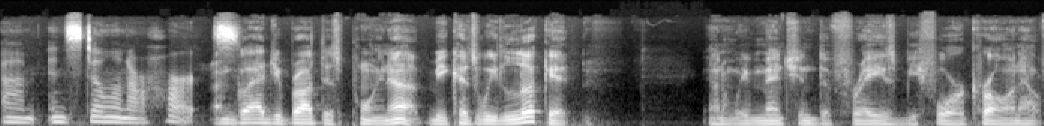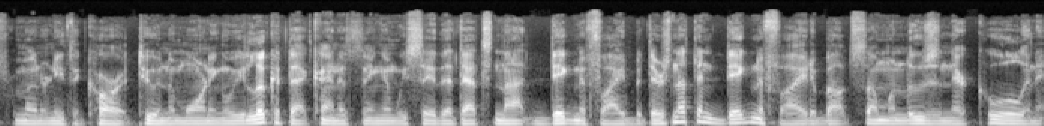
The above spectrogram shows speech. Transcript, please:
um, instill in our hearts. I'm glad you brought this point up because we look at, and we mentioned the phrase before, crawling out from underneath a car at two in the morning. We look at that kind of thing and we say that that's not dignified, but there's nothing dignified about someone losing their cool and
